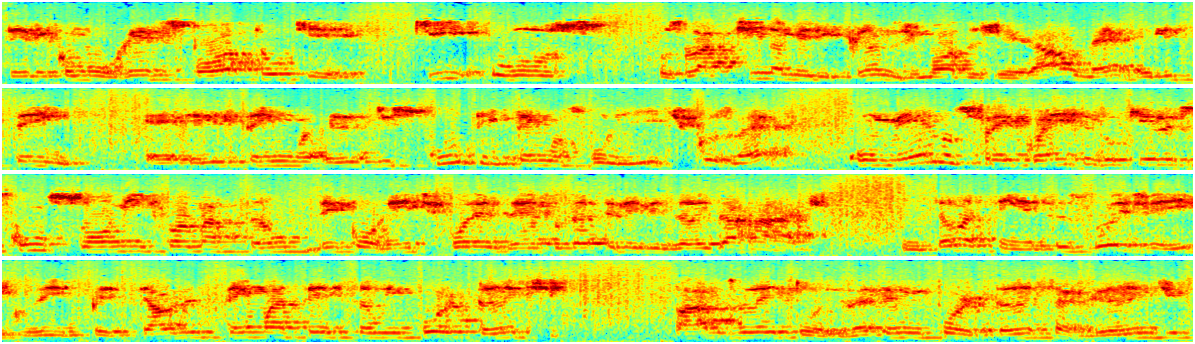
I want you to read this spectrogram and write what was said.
teve como resposta o quê? Que os, os latino-americanos, de modo geral, né, eles têm, é, eles têm, eles discutem temas políticos, né, com menos frequência do que eles consomem informação decorrente, por exemplo, da televisão e da rádio. Então, assim, esses dois veículos em especial, eles têm uma atenção importante para os eleitores, vai ter uma importância grande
